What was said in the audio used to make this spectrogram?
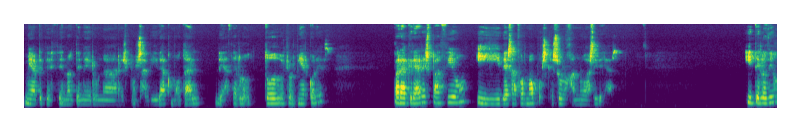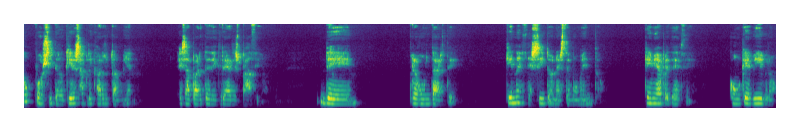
me apetece no tener una responsabilidad como tal de hacerlo todos los miércoles para crear espacio y de esa forma pues que surjan nuevas ideas. Y te lo digo por si te lo quieres aplicar tú también, esa parte de crear espacio, de preguntarte, ¿qué necesito en este momento? ¿Qué me apetece? ¿Con qué vibro?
